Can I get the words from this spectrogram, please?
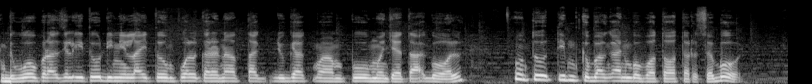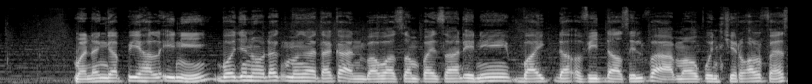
Duo Brazil itu dinilai tumpul karena tak juga mampu mencetak gol untuk tim kebanggaan Boboto tersebut. Menanggapi hal ini, Bojan Hodak mengatakan bahwa sampai saat ini baik David da Silva maupun Ciro Alves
